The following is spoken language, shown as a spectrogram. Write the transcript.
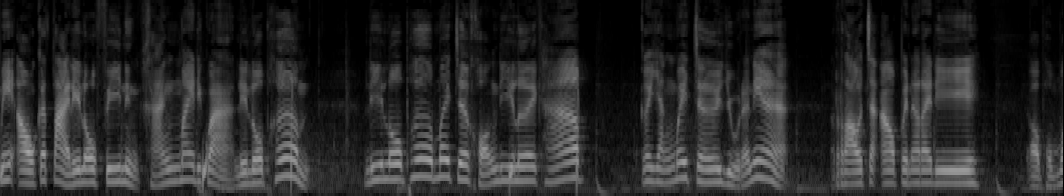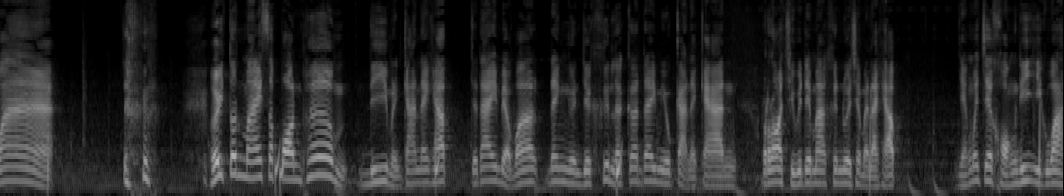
ไม่เอากระต่ายรีโลฟรีหนึ่งครั้งไม่ดีกว่ารีโลเพิ่มรีโลเพิ่มไม่เจอของดีเลยครับ ก็ยังไม่เจออยู่นะเนี่ย เราจะเอาเป็นอะไรดีเออผมว่า เฮ้ยต้นไม้สปอนเพิ่มดีเหมือนกันนะครับ จะได้แบบว่าได้เงินเยอะขึ้นแล้วก็ได้มีโอกาสในการรอดชีวิตได้มากขึ้นด้วยใช่ไหมล่ะครับ ยังไม่เจอของดีอีกว่ะ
